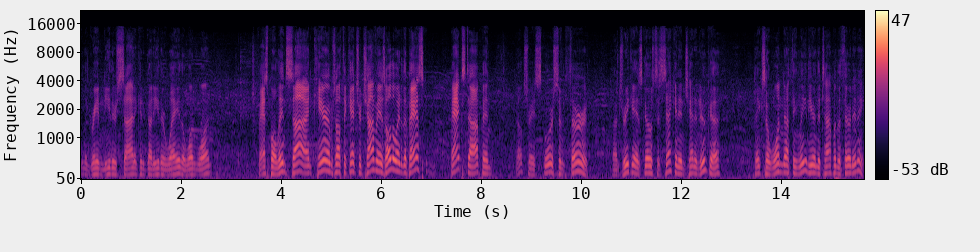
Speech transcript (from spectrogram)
Really great on either side. It could have gone either way, the 1 1. Fastball inside. Caroms off the catcher. Chavez all the way to the bas- backstop, and Beltre scores from third. Rodriguez goes to second, and Chattanooga takes a 1 0 lead here in the top of the third inning.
